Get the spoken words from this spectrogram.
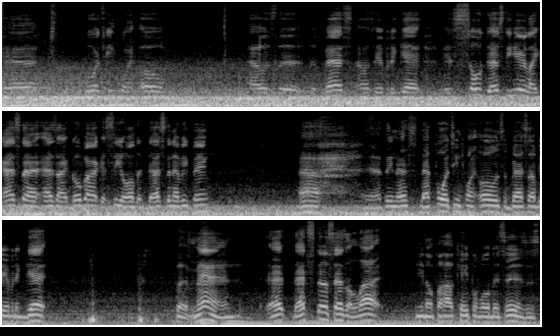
Yeah, 14.0. That was the the best I was able to get. It's so dusty here. Like as that as I go by, I can see all the dust and everything. Uh, yeah, I think that's that 14.0 is the best I'll be able to get. But man, that that still says a lot you know, for how capable this is. Is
